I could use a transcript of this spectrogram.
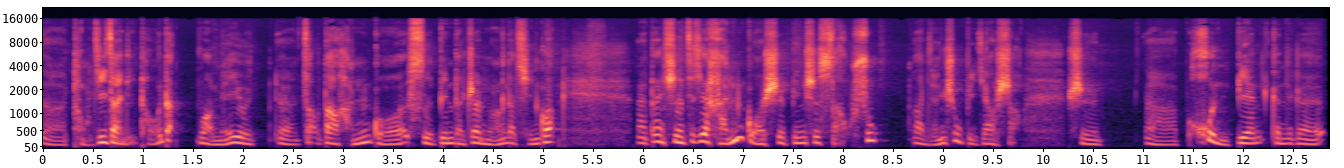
呃统计在里头的，我没有呃找到韩国士兵的阵亡的情况，啊，但是这些韩国士兵是少数啊，人数比较少，是呃混编跟这个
